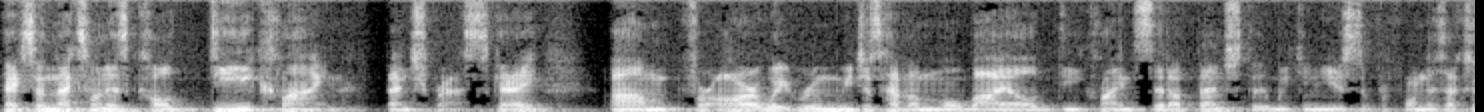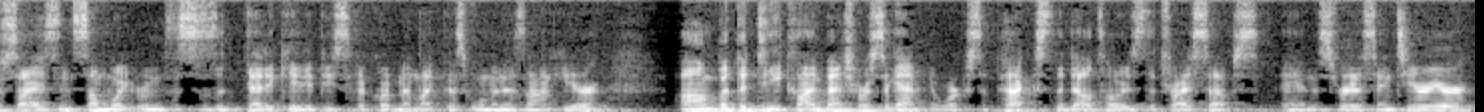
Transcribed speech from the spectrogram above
Okay, so next one is called decline bench press. Okay, um, for our weight room, we just have a mobile decline sit-up bench that we can use to perform this exercise. In some weight rooms, this is a dedicated piece of equipment, like this woman is on here. Um, but the decline bench press, again, it works the pecs, the deltoids, the triceps, and the serratus anterior.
